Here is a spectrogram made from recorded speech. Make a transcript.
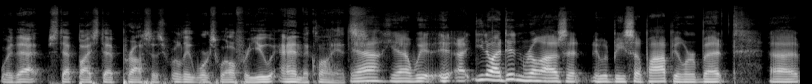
where that step by step process really works well for you and the clients. Yeah, yeah. We, it, I- you know, I didn't realize that it would be so popular, but uh,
